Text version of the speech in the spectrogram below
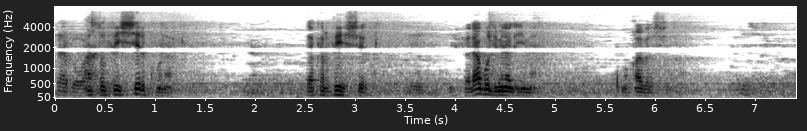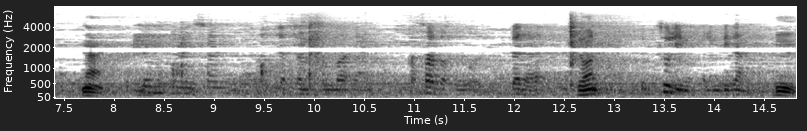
تاب وآمن أصل فيه الشرك هناك. ذكر فيه الشرك. فلا بد من الإيمان مقابل الشرك نعم لا سمح الله يعني أصابه بلاء شلون؟ ابتلي مثلا بذنب مم.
